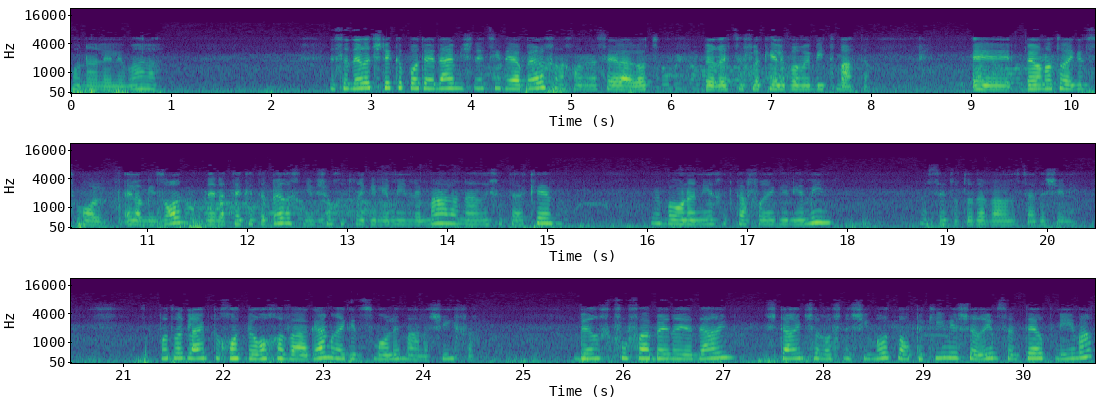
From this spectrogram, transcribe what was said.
בואו נעלה למעלה. נסדר את שתי כפות הידיים משני צידי הברך, אנחנו ננסה לעלות ברצף לכלב המביט מטה. אה, בעונות רגל שמאל אל המזרון, ננתק את הברך, נמשוך את רגל ימין למעלה, נעריך את העקב. ובואו נניח את כף רגל ימין, נעשה את אותו דבר לצד השני. כפות רגליים פתוחות ברוחב האגן, רגל שמאל למעלה, שאיפה. ברך כפופה בין הידיים, שתיים שלוש נשימות, מרפקים ישרים, סנטר פנימה,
